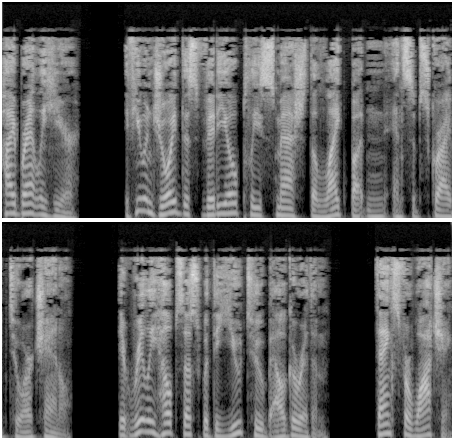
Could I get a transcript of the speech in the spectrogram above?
Hi Brantley here. If you enjoyed this video, please smash the like button and subscribe to our channel. It really helps us with the YouTube algorithm. Thanks for watching.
